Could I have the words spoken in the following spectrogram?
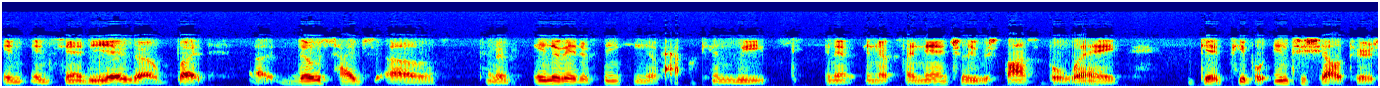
in, in San Diego. But uh, those types of kind of innovative thinking of how can we, in a, in a financially responsible way, get people into shelters,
